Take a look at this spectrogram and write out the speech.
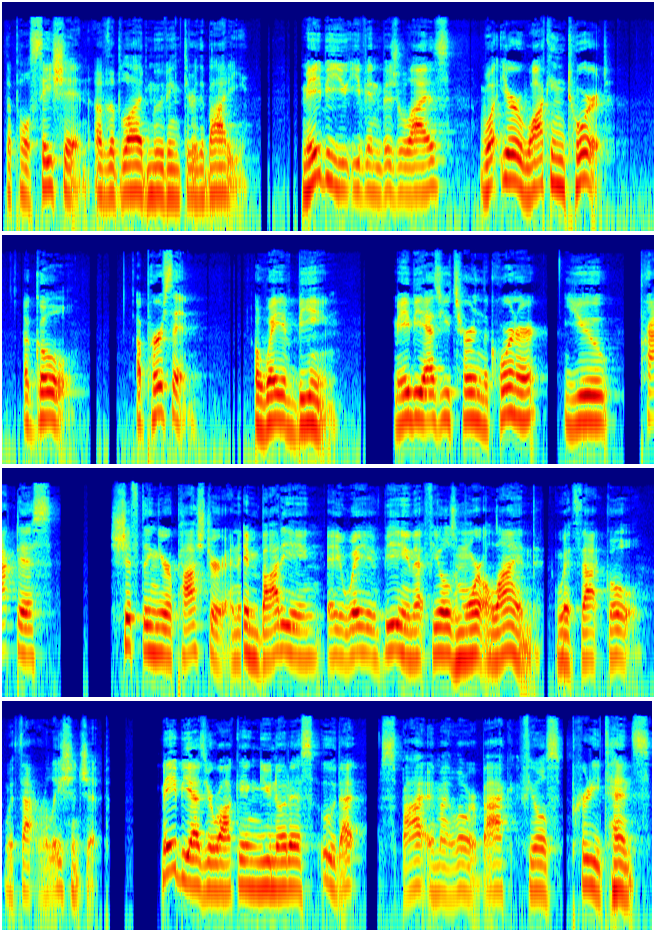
the pulsation of the blood moving through the body. Maybe you even visualize what you're walking toward a goal, a person, a way of being. Maybe as you turn the corner, you practice shifting your posture and embodying a way of being that feels more aligned with that goal, with that relationship. Maybe as you're walking, you notice, ooh, that spot in my lower back feels pretty tense.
